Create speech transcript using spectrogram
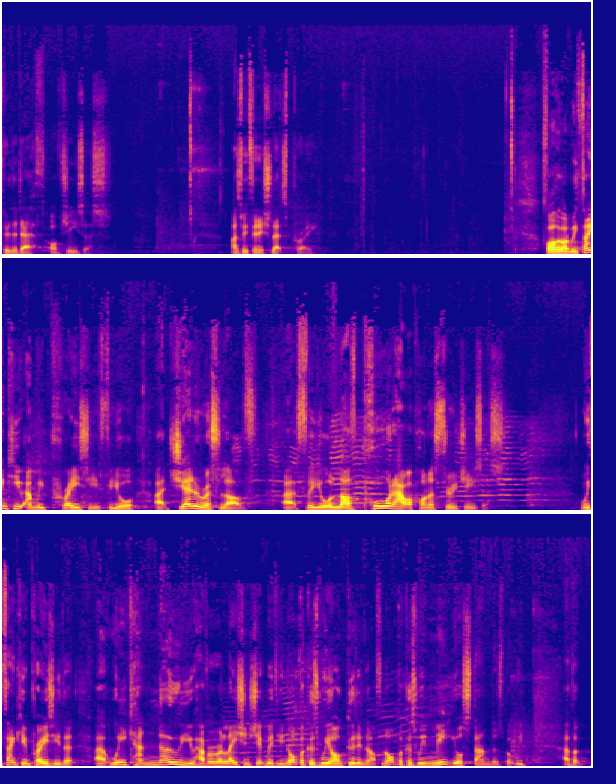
through the death of Jesus. As we finish, let's pray. Father God, we thank you and we praise you for your uh, generous love, uh, for your love poured out upon us through Jesus. We thank you and praise you that uh, we can know you, have a relationship with you, not because we are good enough, not because we meet your standards, but, we, uh, but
